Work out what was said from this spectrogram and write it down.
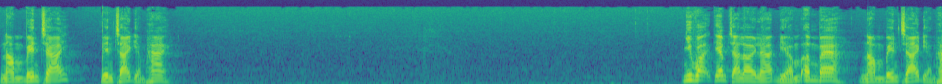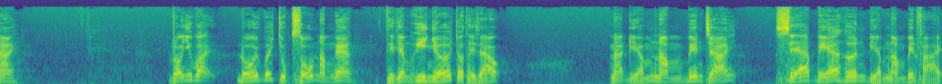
nằm bên trái, bên trái điểm 2. Như vậy các em trả lời là điểm âm 3 nằm bên trái điểm 2. Rồi như vậy, đối với trục số nằm ngang thì các em ghi nhớ cho thầy giáo là điểm nằm bên trái sẽ bé hơn điểm nằm bên phải.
